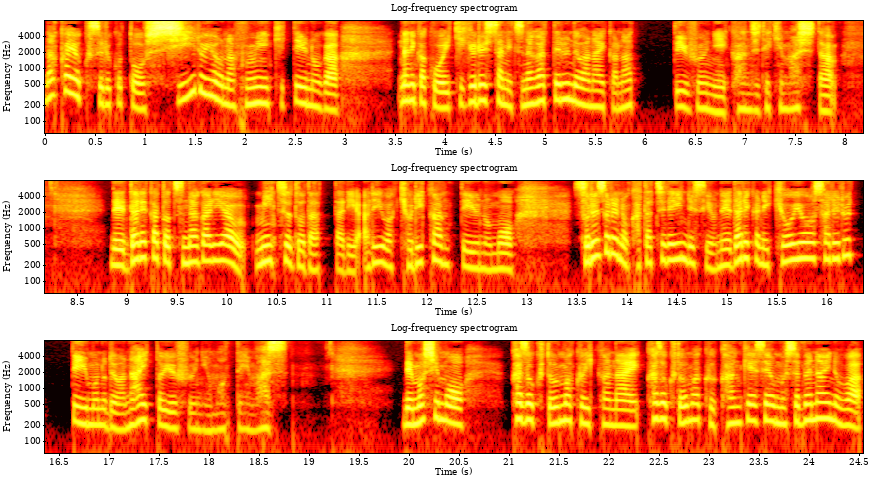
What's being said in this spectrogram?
仲良くすることを強いるような雰囲気っていうのが、何かこう息苦しさにつながってるんではないかなっっていうふうに感じてきました。で、誰かとつながり合う密度だったり、あるいは距離感っていうのも、それぞれの形でいいんですよね。誰かに強要されるっていうものではないというふうに思っています。で、もしも家族とうまくいかない、家族とうまく関係性を結べないのは、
